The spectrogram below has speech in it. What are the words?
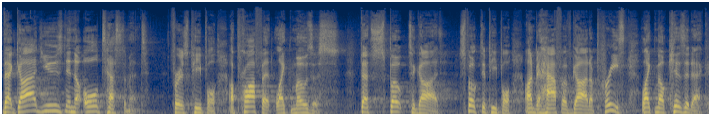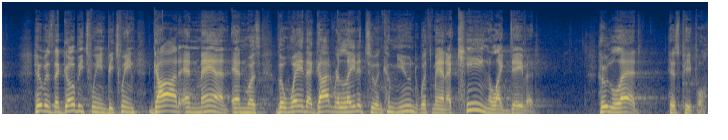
that God used in the Old Testament for his people. A prophet like Moses that spoke to God, spoke to people on behalf of God. A priest like Melchizedek who was the go between between God and man and was the way that God related to and communed with man. A king like David who led his people.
